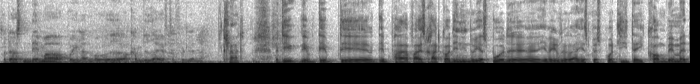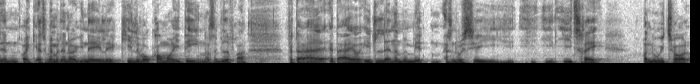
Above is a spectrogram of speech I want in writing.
så er det også nemmere på en eller anden måde at komme videre efterfølgende. Klart. Men det, det, det, det, det peger faktisk ret godt ind i nu. Jeg spurgte, jeg ved ikke, hvad er, Jesper, jeg spurgte lige, da I kom, hvem er den, altså, hvem er den originale kilde, hvor kommer ideen og så videre fra? For der er, der er jo et eller andet med mænd. Altså nu siger I, I, I, I er tre, og nu er I 12,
